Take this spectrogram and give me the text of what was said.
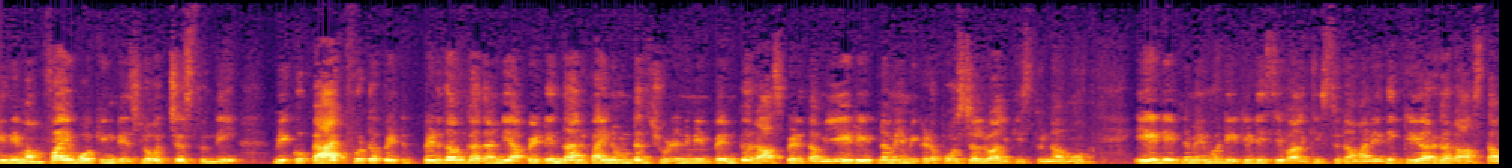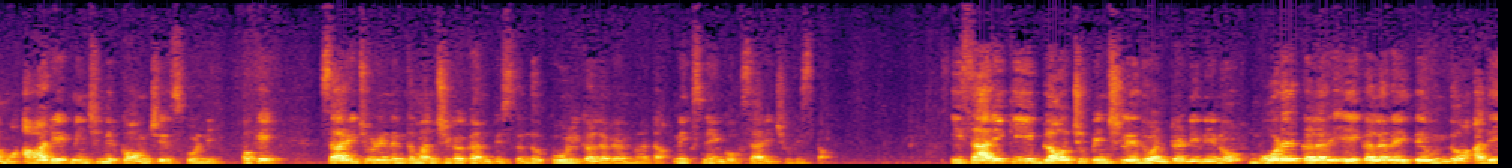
మినిమం ఫైవ్ వర్కింగ్ డేస్లో వచ్చేస్తుంది. మీకు ప్యాక్ ఫోటో పెడదాం కదండి. ఆ పెట్టిన దానిపైన ఉంటుంది చూడండి. మేము పెన్తో రాసి పెడతాం ఏ డేట్న మేము ఇక్కడ పోస్టల్ వాళ్ళకి ఇస్తున్నాము? ఏ డేట్న మేము డిటీడీసీ వాళ్ళకి ఇస్తున్నాం అనేది క్లియర్గా రాస్తాము. ఆ డేట్ నుంచి మీరు కౌంట్ చేసుకోండి. ఓకే సారీ చూడండి ఎంత మంచిగా కనిపిస్తుందో కూల్ కలర్ అనమాట నెక్స్ట్ నేను ఇంకొక శారీ చూపిస్తాం. ఈ శారీకి బ్లౌజ్ చూపించలేదు అంటండి నేను. బోర్డర్ కలర్ ఏ కలర్ అయితే ఉందో అదే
